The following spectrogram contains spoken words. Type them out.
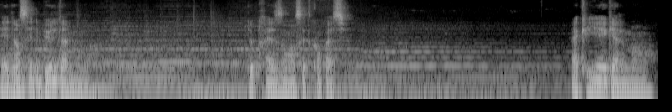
Et dans cette bulle d'amour, de présence et de compassion, accueillez également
